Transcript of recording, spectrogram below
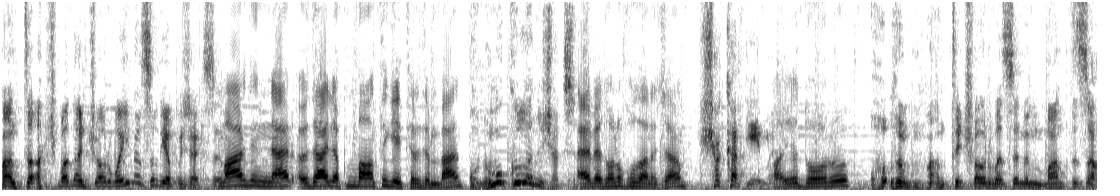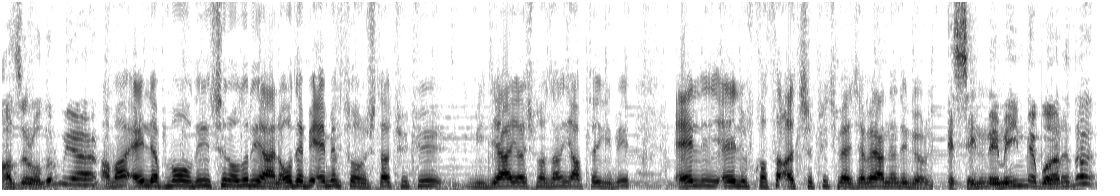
Mantı açmadan çorbayı nasıl yapacaksın? Mardinler özel yapım mantı getirdim ben. Onu mu kullanacaksın? Evet onu kullanacağım. Şaka değil mi? Hayır doğru. Oğlum mantı çorbasının mantısı hazır olur mu ya? Ama el yapımı olduğu için olur yani. O da bir emek sonuçta. Çünkü video yarışmacıların yaptığı gibi el, el yufkası açıp hiç beceremeyenleri de gördüm. E senin emeğin ne bu arada?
